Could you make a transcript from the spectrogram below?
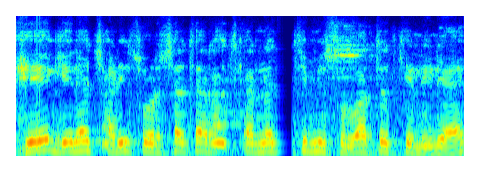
हे गेल्या चाळीस वर्षाच्या राजकारणाची मी सुरुवातच केलेली आहे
